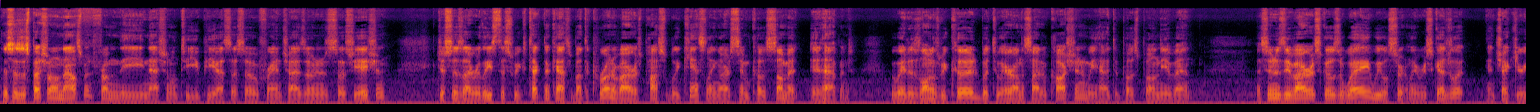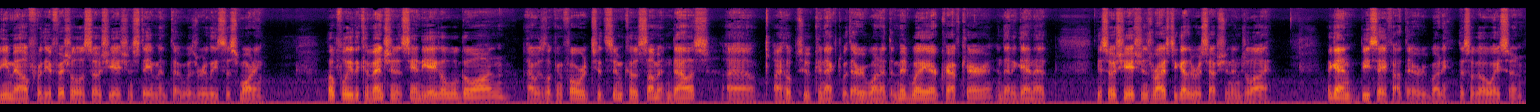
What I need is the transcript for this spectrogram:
This is a special announcement from the National TUPSSO Franchise Owners Association. Just as I released this week's Technocast about the coronavirus possibly canceling our SMCO Summit, it happened. We waited as long as we could, but to err on the side of caution, we had to postpone the event. As soon as the virus goes away, we will certainly reschedule it and check your email for the official association statement that was released this morning. Hopefully, the convention at San Diego will go on. I was looking forward to the SMCO Summit in Dallas. Uh, I hope to connect with everyone at the Midway aircraft carrier and then again at the association's Rise Together reception in July. Again, be safe out there, everybody. This will go away soon.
